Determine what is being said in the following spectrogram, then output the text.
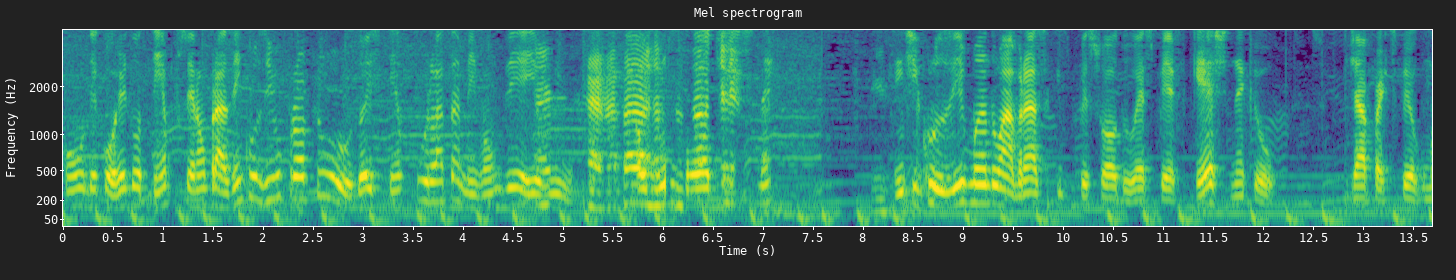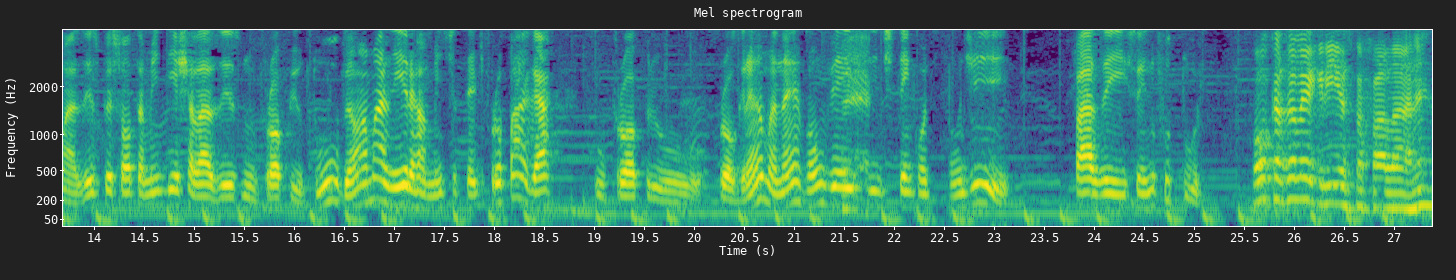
com o decorrer do tempo. Será um prazer, inclusive o próprio Dois Tempos por lá também. Vamos ver aí. É, algum, é já tá, modos, né? A gente, inclusive, manda um abraço aqui pro pessoal do SPF Cast, né? Que eu já participei algumas vezes. O pessoal também deixa lá, às vezes, no próprio YouTube. É uma maneira, realmente, até de propagar o próprio programa, né? Vamos ver aí se a gente tem condição de fazer isso aí no futuro. Poucas alegrias para falar, né?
